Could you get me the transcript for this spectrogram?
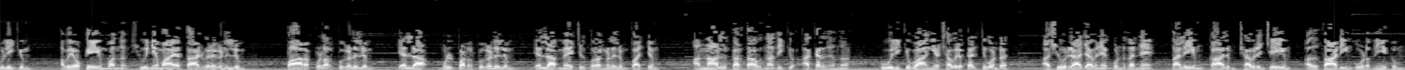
വിളിക്കും. അവയൊക്കെയും വന്ന് ശൂന്യമായ താഴ്വരകളിലും പാറപ്പിളർപ്പുകളിലും എല്ലാ മുൾപടർപ്പുകളിലും എല്ലാ മേച്ചിൽപ്പുറങ്ങളിലും പറ്റും. അന്നാളിൽ കർത്താവ് നദിക്കു അക്കരെ നിന്ന് കൂലിക്ക് വാങ്ങിയ ക്ഷൗരക്കരുത്തുകൊണ്ട് അശൂർ രാജാവിനെ കൊണ്ട് തന്നെ തലയും കാലും ക്ഷവരം ചെയ്യും അത് താടിയും കൂടെ നീക്കും.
